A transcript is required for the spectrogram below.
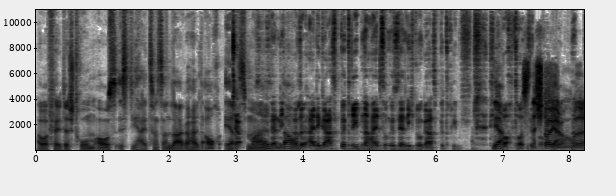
Aber fällt der Strom aus, ist die Heizungsanlage halt auch erstmal ja, ja down. Also eine gasbetriebene Heizung ist ja nicht nur gasbetrieben. Die ja, braucht trotzdem das ist eine Steuerung, oder?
